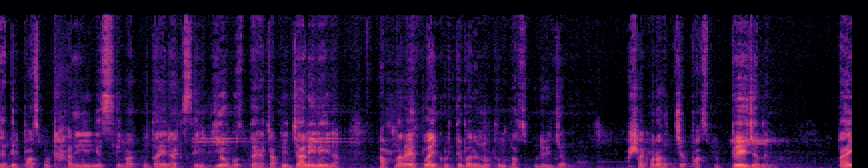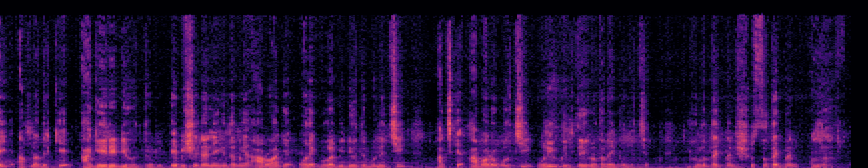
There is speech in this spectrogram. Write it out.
যাদের পাসপোর্ট হারিয়ে গেছে বা কোথায় রাখছেন, কী অবস্থায় আছে, আপনি জানেনই না। আপনারা অ্যাপ্লাই করতে পারেন নতুন পাসপোর্টের জন্য। আশা করা হচ্ছে পাসপোর্ট পেয়ে যাবেন। তাই আপনাদেরকে আগেই রেডি হতে হবে। এই বিষয়টা নিয়ে কিন্তু আমি আরও আগে অনেকগুলো ভিডিওতে বলেছি। আজকে আবারও বলছি, উনিও কিন্তু এই কথাটাই বলেছেন। ভালো থাকবেন, সুস্থ থাকবেন, আল্লাহ।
